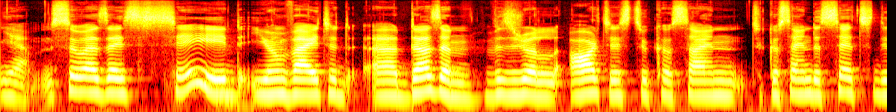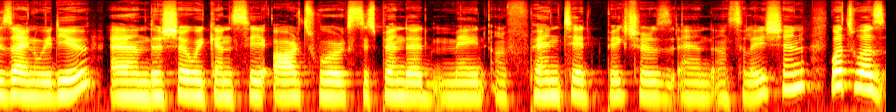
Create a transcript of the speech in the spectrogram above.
Yeah. So as I said, you invited a dozen visual artists to co-sign to co-sign the set design with you, and the show we can see artworks suspended made of painted pictures and installation. What was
